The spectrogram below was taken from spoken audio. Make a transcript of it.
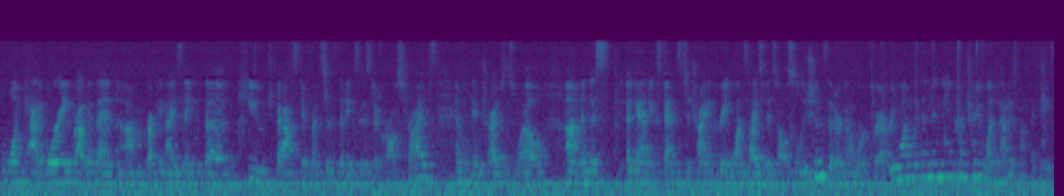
one category rather than um, recognizing the huge, vast differences that exist across tribes and within tribes as well. Um, and this, again, extends to trying to create one-size-fits-all solutions that are going to work for everyone within Indian country when that is not the case.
